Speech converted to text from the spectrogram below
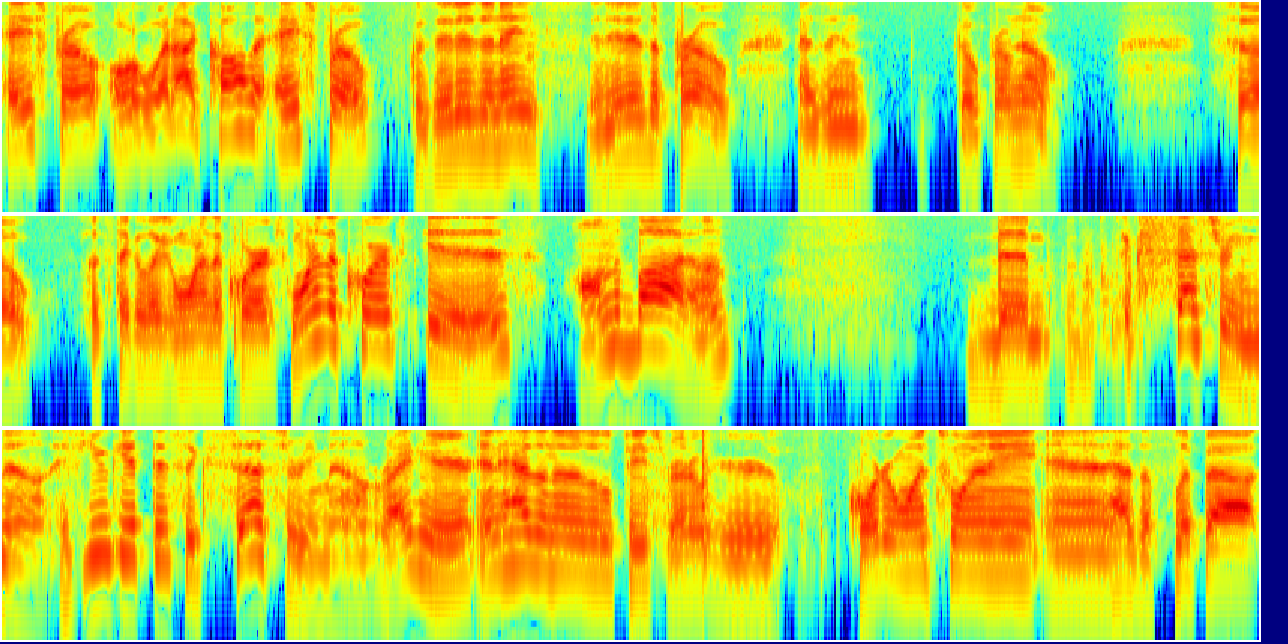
Ace Pro, or what I call the Ace Pro, because it is an Ace, and it is a Pro, as in GoPro No. So, let's take a look at one of the quirks. One of the quirks is, on the bottom, the accessory mount if you get this accessory mount right here and it has another little piece right over here quarter 120 and it has a flip out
